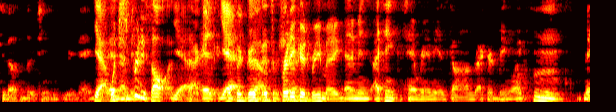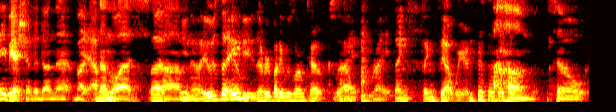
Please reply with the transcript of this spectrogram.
2013 remake. Yeah, And which I is mean- pretty solid. yeah, actually, it- yeah, it's a good, no, it's a pretty sure. good remake. And I mean, I think Sam Raimi has gone on record being like, "Hmm, maybe I shouldn't have done that," but Yeah. nonetheless, But um, you know, it was the you know, '80s. Everybody was on coke, so right? Right. things things got weird. um, so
